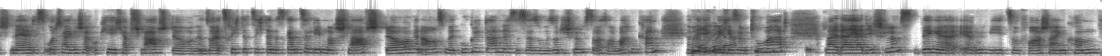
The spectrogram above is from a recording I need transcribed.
schnell das Urteil gestellt, okay, ich habe Schlafstörungen. So, jetzt richtet sich dann das ganze Leben nach Schlafstörungen aus. Man googelt dann, es ist ja sowieso das Schlimmste, was man machen kann, wenn man irgendwelche ja. Symptome hat, weil da ja die schlimmsten Dinge irgendwie zum Vorschein kommen.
